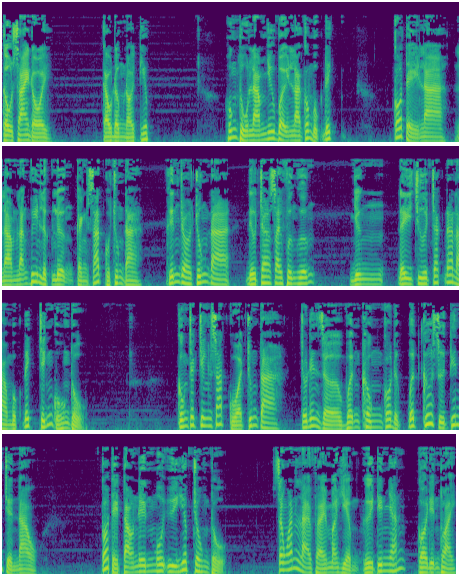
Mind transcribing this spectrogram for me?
Cậu sai rồi. Cao Đông nói tiếp Hung thủ làm như vậy là có mục đích có thể là làm lãng phí lực lượng cảnh sát của chúng ta, khiến cho chúng ta điều tra sai phương hướng. Nhưng đây chưa chắc đã là mục đích chính của hung thủ. Công tác trinh sát của chúng ta cho đến giờ vẫn không có được bất cứ sự tiến triển nào có thể tạo nên mối uy hiếp cho hung thủ. Xong hắn lại phải mạo hiểm gửi tin nhắn, gọi điện thoại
